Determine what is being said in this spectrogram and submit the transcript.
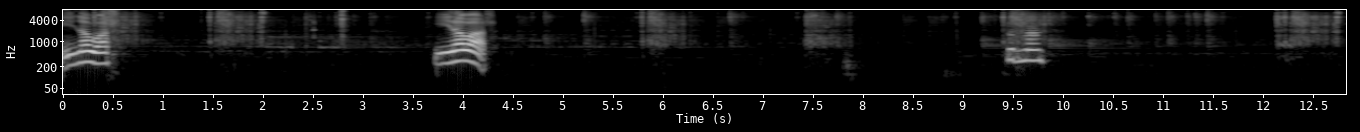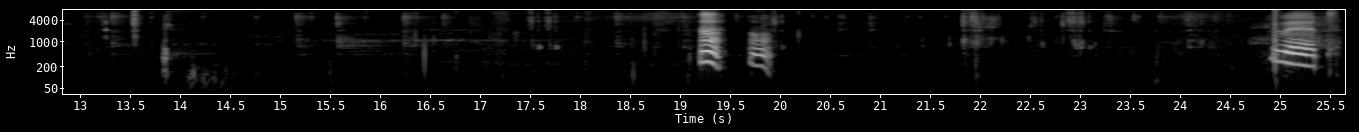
Hile var. Hile var. Dur lan. He tamam. Evet.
